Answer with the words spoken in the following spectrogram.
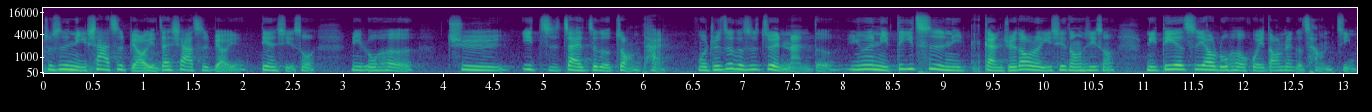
就是你下次表演，在下次表演练习的时候，你如何去一直在这个状态。我觉得这个是最难的，因为你第一次你感觉到了一些东西的时候，你第二次要如何回到那个场景？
